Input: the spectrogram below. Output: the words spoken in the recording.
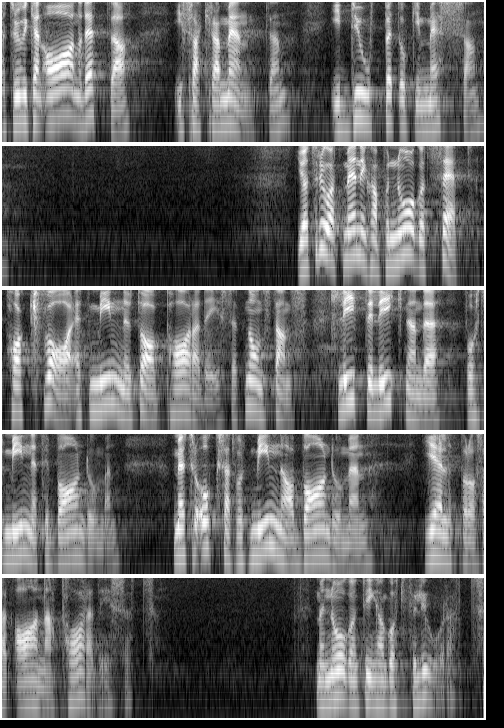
Jag tror vi kan ana detta i sakramenten, i dopet och i mässan. Jag tror att människan på något sätt har kvar ett minne av paradiset någonstans, lite liknande vårt minne till barndomen. Men jag tror också att vårt minne av barndomen hjälper oss att ana paradiset. Men någonting har gått förlorat.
